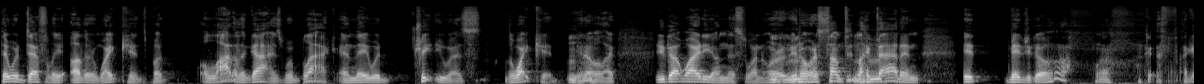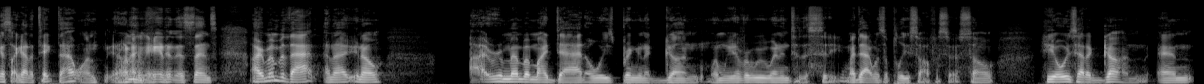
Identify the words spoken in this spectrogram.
there were definitely other white kids, but a lot of the guys were black and they would treat you as the white kid, mm-hmm. you know, like you got whitey on this one or, mm-hmm. you know, or something mm-hmm. like that. And it made you go, oh, well, I guess I got to take that one. You know what I mm-hmm. mean? In a sense, I remember that. And I, you know, I remember my dad always bringing a gun when we ever we went into the city. My dad was a police officer, so he always had a gun, and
